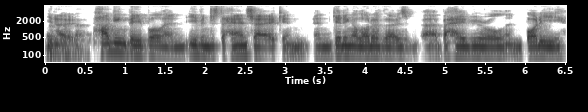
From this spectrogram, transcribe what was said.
you know, hugging people and even just a handshake and, and getting a lot of those uh, behavioral and body,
